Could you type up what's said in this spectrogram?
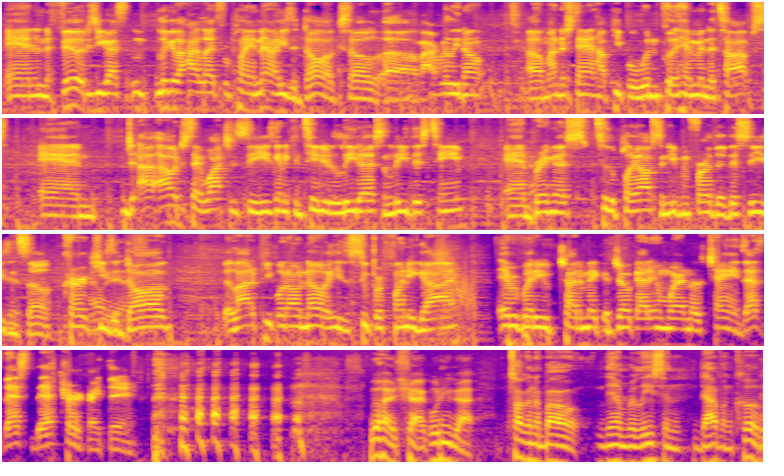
And in the field, as you guys look at the highlights for playing now, he's a dog. So um, I really don't um, understand how people wouldn't put him in the tops. And I would just say, watch and see. He's going to continue to lead us and lead this team and bring us to the playoffs and even further this season. So Kirk, Hell he's a dog. A lot of people don't know he's a super funny guy. Everybody try to make a joke out of him wearing those chains. That's that's that's Kirk right there. Go ahead, Shaq. What do you got? Talking about them releasing Dalvin Cook,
